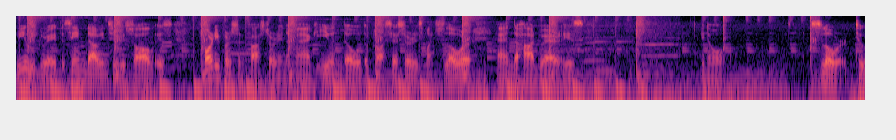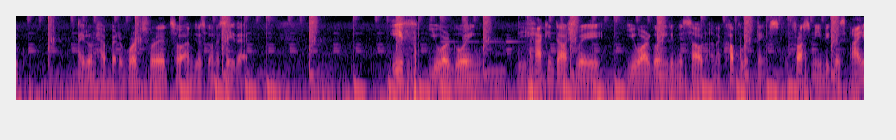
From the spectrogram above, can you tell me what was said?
really great. The same DaVinci Resolve is 40% faster in a Mac, even though the processor is much slower and the hardware is, you know, slower too. I don't have better words for it, so I'm just gonna say that. If you are going the Hackintosh way, you are going to miss out on a couple of things. Trust me, because I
